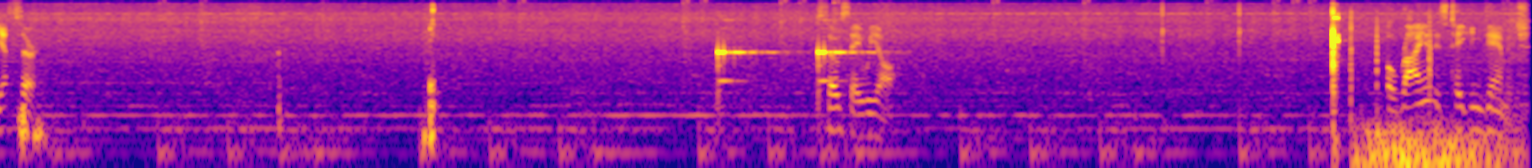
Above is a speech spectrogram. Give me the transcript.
Yes, sir. So say we all. Orion is taking damage.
